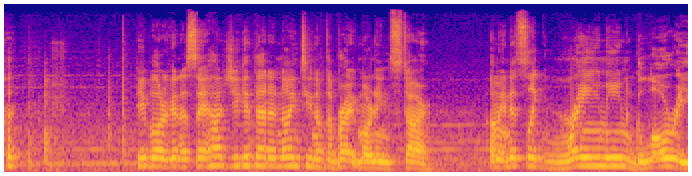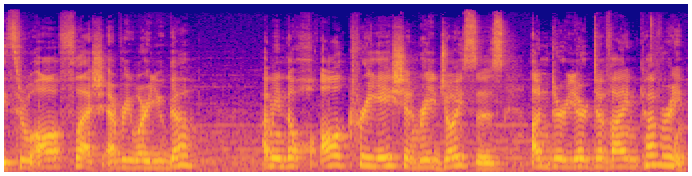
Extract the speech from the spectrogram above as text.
People are going to say, How did you get that anointing of the bright morning star? I mean, it's like raining glory through all flesh everywhere you go. I mean, the all creation rejoices under your divine covering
